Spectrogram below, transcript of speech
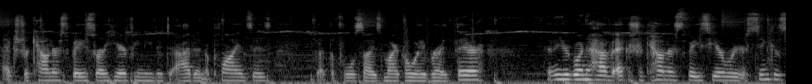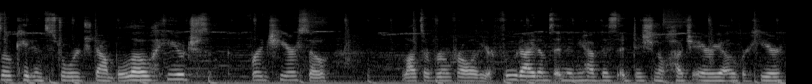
extra counter space right here if you needed to add in appliances. You got the full size microwave right there. And then you're going to have extra counter space here where your sink is located and storage down below. Huge fridge here, so lots of room for all of your food items. And then you have this additional hutch area over here.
